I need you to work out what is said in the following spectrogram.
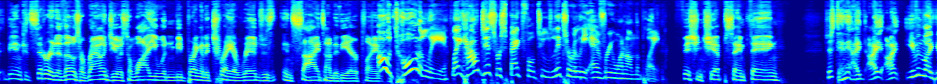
a being considerate of those around you as to why you wouldn't be bringing a tray of ribs and sides onto the airplane. Oh, totally. Like how disrespectful to literally everyone on the plane. Fish and chips, same thing. Just any, I, I, I, even like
